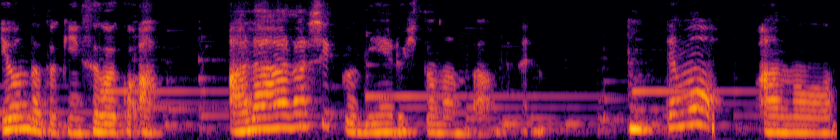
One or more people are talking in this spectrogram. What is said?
読んだ時にすごいこう、あ、荒々しく見える人なんだ、みたいな。うんでも、あの、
